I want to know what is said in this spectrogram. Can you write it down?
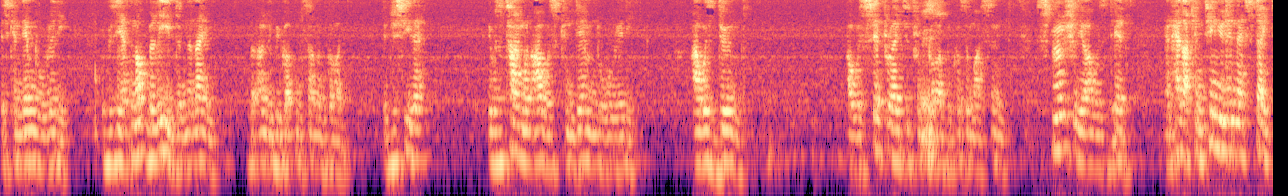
is condemned already, because he hath not believed in the name the only begotten Son of God. Did you see that? It was a time when I was condemned already. I was doomed. I was separated from God because of my sin. Spiritually, I was dead. And had I continued in that state,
